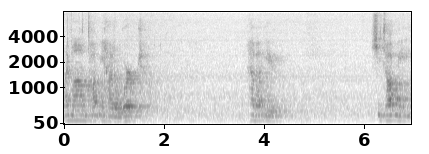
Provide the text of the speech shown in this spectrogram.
My mom taught me how to work. How about you? She taught me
